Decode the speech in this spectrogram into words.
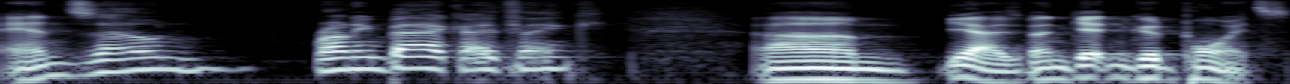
end zone running back, I think. Um, yeah, he's been getting good points.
